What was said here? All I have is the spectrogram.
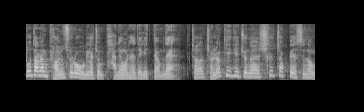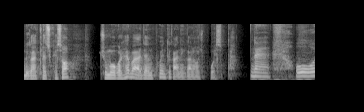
또 다른 변수로 우리가 좀 반영을 해야 되기 때문에 저는 전력기 기준은 실적 베이스는 우리가 계속해서 주목을 해봐야 되는 포인트가 아닌가라고 보고 있습니다. 네. 어,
